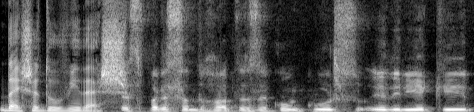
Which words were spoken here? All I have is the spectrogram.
deixa dúvidas. A separação de rotas a concurso, eu diria que,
